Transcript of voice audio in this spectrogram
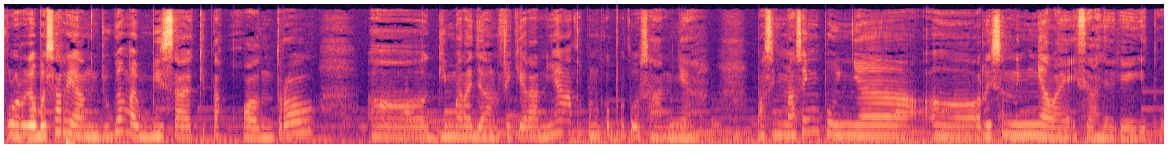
keluarga besar yang juga nggak bisa kita kontrol uh, gimana jalan pikirannya ataupun keputusannya. Masing-masing punya uh, reasoningnya lah ya istilahnya kayak gitu.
